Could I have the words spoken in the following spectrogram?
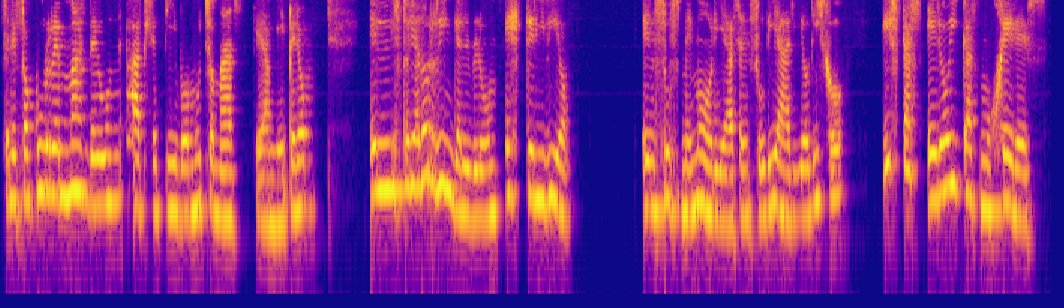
se les ocurre más de un adjetivo, mucho más que a mí, pero el historiador Ringelblum escribió en sus memorias, en su diario, dijo, estas heroicas mujeres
